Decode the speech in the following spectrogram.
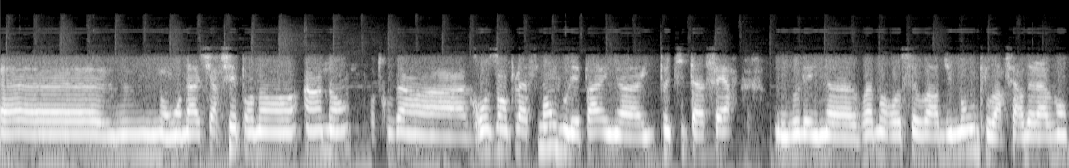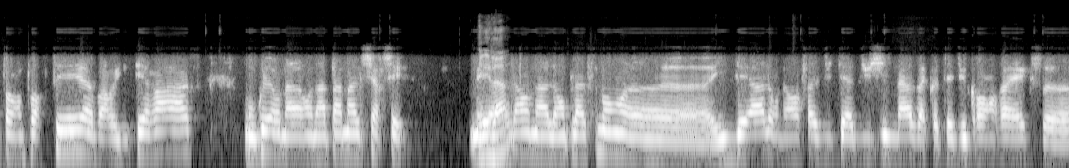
Euh, on a cherché pendant un an pour trouver un, gros emplacement. On voulait pas une, petite affaire. On voulait euh, vraiment recevoir du monde, pouvoir faire de la vente à emporter, avoir une terrasse. Donc oui, on a pas mal cherché. Mais là là, on a l'emplacement euh, idéal. On est en face du théâtre du gymnase, à côté du Grand Rex, euh,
